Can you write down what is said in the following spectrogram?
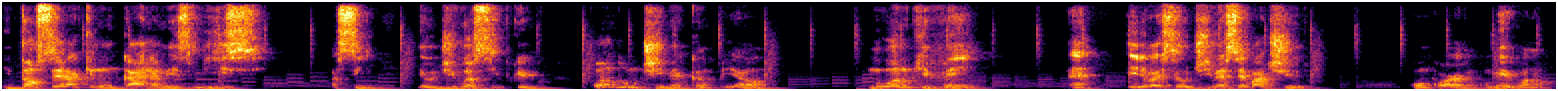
Então, será que não cai na mesmice? Assim, eu digo assim, porque quando um time é campeão, no ano que vem, né, ele vai ser o time a ser batido. Concordam comigo ou não?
